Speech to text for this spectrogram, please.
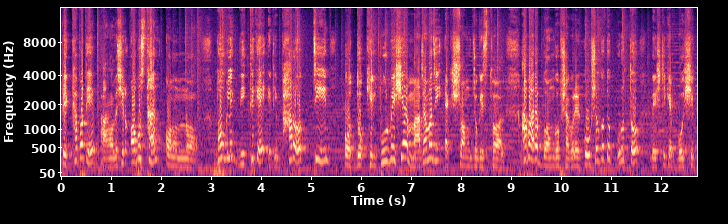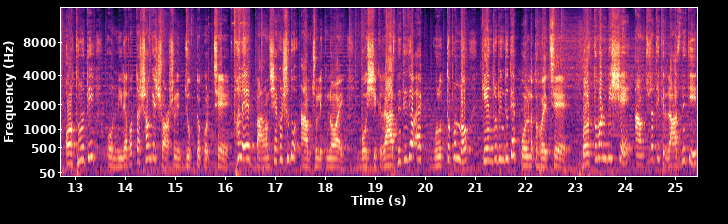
প্রেক্ষাপটে বাংলাদেশের অবস্থান অনন্য। ভৌগোলিক দিক থেকে এটি ভারত, চীন ও দক্ষিণ পূর্ব এশিয়ার মাঝামাঝি এক সংযোগ স্থল আবার বঙ্গোপসাগরের কৌশলগত গুরুত্ব দেশটিকে বৈশ্বিক অর্থনীতি ও নিরাপত্তার সঙ্গে সরাসরি যুক্ত করছে। ফলে বাংলাদেশ এখন শুধু আঞ্চলিক নয়, বৈশ্বিক রাজনীতিতেও এক গুরুত্বপূর্ণ কেন্দ্রবিন্দুতে পরিণত হয়েছে। বর্তমান বিশ্বে আন্তর্জাতিক রাজনীতির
